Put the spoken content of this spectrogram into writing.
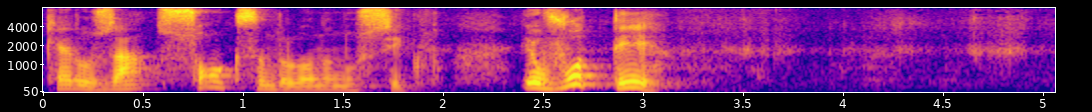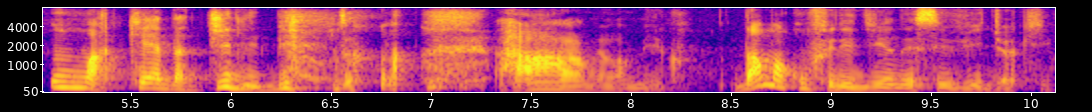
quero usar só oxandrolona no ciclo. Eu vou ter uma queda de libido? ah, meu amigo, dá uma conferidinha nesse vídeo aqui.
